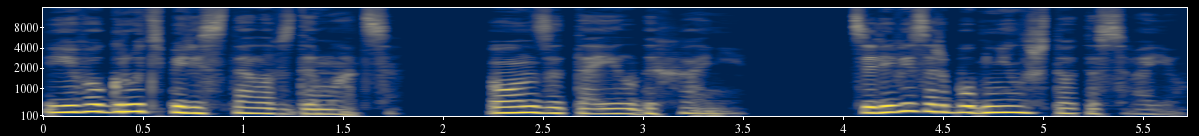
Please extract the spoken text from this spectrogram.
Его грудь перестала вздыматься. Он затаил дыхание. Телевизор бубнил что-то свое.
